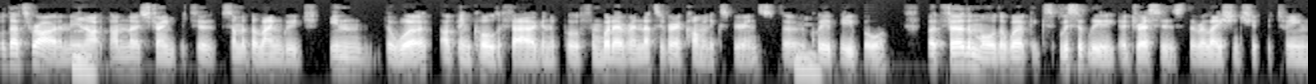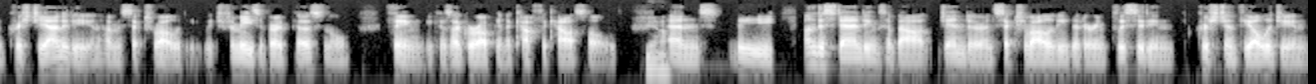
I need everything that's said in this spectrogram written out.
Well, that's right. I mean, mm. I, am no stranger to some of the language in the work. I've been called a fag and a poof and whatever, and that's a very common experience for mm. queer people. But furthermore, the work explicitly addresses the relationship between Christianity and homosexuality, which for me is a very personal thing because I grew up in a Catholic household. Yeah. And the understandings about gender and sexuality that are implicit in Christian theology and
